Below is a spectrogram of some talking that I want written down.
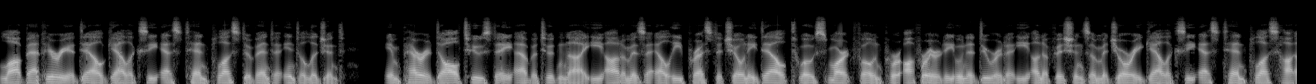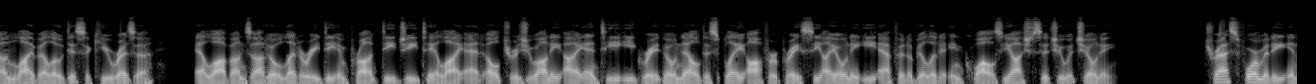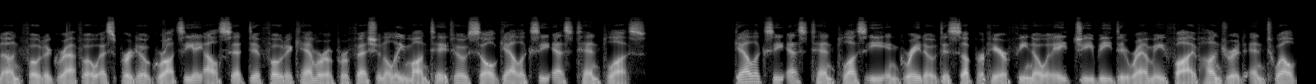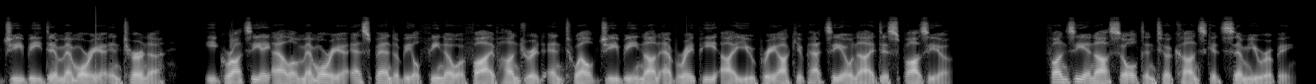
La batteria del Galaxy S10 Plus diventa intelligent, impara dal Tuesday abitudini e ottimizza le prestazioni del tuo smartphone per offrirti una durata e un'efficienza maggiore Galaxy S10 Plus ha un livello di sicurezza, L'avanzato lettere di impronte digitali ad ultrasuoni inte grado nel display offer precision e affidabilità in qualsiasi situazione. Trasformati in un fotografo esperto grazie al set di fotocamera professionally montato sul Galaxy S10 Plus. Galaxy S10 Plus e in grado di supportare fino a 8 GB di RAM e 512 GB di memoria interna, e grazie alla memoria espandibile fino a 512 GB non avrei più preoccupazioni di spazio. Funziona soltanto con skid sim Europe.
